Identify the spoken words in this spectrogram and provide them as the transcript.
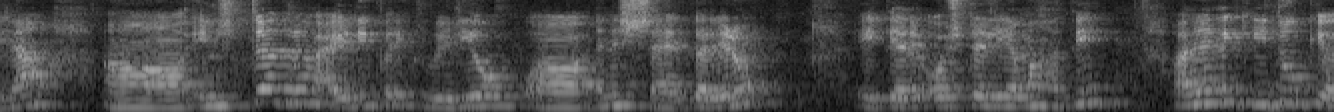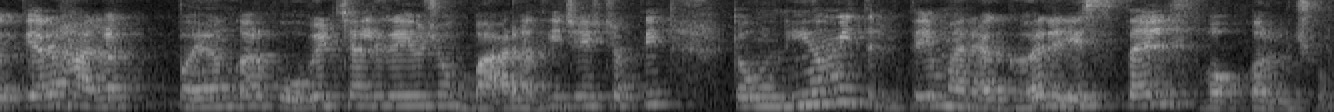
એના ઇન્સ્ટાગ્રામ આઈડી પર એક વીડિયો એને શેર કરેલો. એ ત્યારે ઓસ્ટ્રેલિયામાં હતી. અને એને કીધું કે અત્યારે હાલ ભયંકર કોવિડ ચાલી રહ્યો છે, હું બહાર નથી જઈ શકતી, તો હું નિયમિત રીતે મારા ઘરે સેલ્ફ વોક કરું છું.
